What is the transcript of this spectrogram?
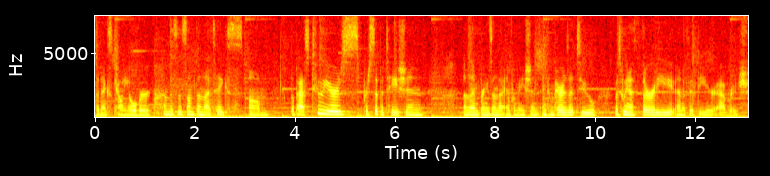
the next county over. And this is something that takes um, the past two years precipitation and then brings in that information and compares it to between a 30 and a 50 year average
